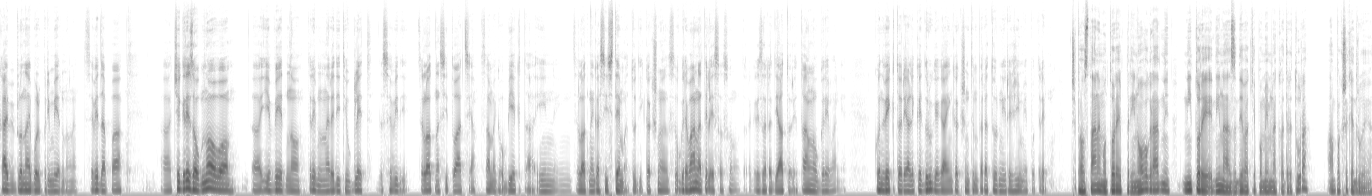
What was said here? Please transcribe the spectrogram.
kaj bi bilo najbolj primerno. Ne. Seveda pa, če gre za obnovo, je vedno treba narediti ugled, da se vidi celotna situacija samega objekta in, in celotnega sistema, tudi kakšno ogrevalna telesa so noter, gre za radiatorje, talno ogrevanje, konvektorje ali kaj drugega in kakšen temperaturni režim je potrebno. Če pa ostanemo torej pri novogradni, ni torej edina zadeva, ki je pomembna kvadratura, ampak še kaj drugega.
